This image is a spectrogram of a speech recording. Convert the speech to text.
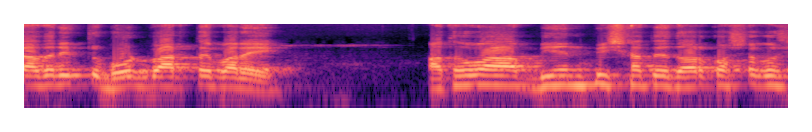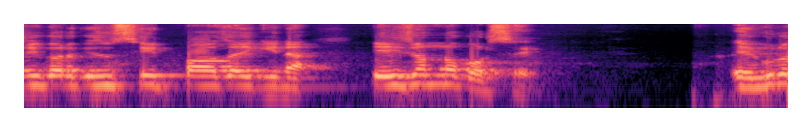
তাদের একটু ভোট বাড়তে পারে। অথবা বিএনপির সাথে দর কষাকষি করে কিছু সিট পাওয়া যায় কিনা, এই জন্য করছে। এগুলো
